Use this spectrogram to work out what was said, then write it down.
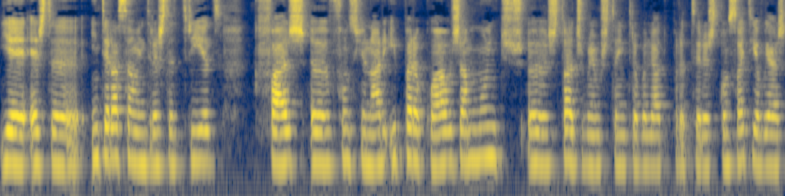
E é esta interação entre esta tríade que faz uh, funcionar e para a qual já muitos uh, Estados-membros têm trabalhado para ter este conceito e, aliás,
